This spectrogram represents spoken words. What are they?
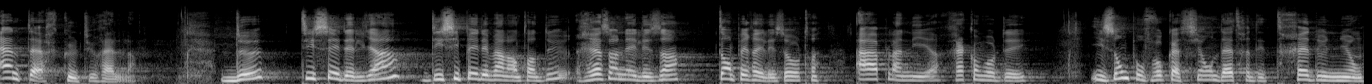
interculturelles. Deux, tisser des liens, dissiper des malentendus, raisonner les uns, tempérer les autres, aplanir, raccommoder. Ils ont pour vocation d'être des traits d'union,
